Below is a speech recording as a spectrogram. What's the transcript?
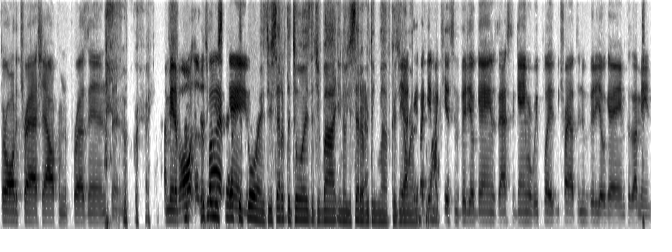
throw all the trash out from the presents, and Right. I mean, of all of the you five the games, toys. You set up the toys that you buy. You know, you set Yeah. everything up because you yeah, know I where think if I get my kids some video games, that's the game where we play. We try out the new video game because I mean,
